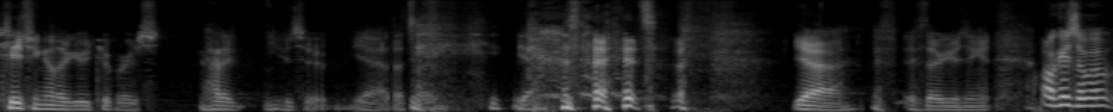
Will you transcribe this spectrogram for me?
teaching other YouTubers how to YouTube. Yeah, that's it. yeah, yeah. If if they're using it, okay. So um,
